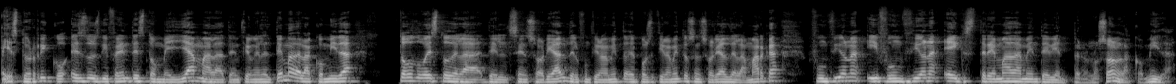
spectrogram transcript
esto es rico, esto es diferente, esto me llama la atención. En el tema de la comida, todo esto del sensorial, del funcionamiento, del posicionamiento sensorial de la marca, funciona y funciona extremadamente bien, pero no solo la comida.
